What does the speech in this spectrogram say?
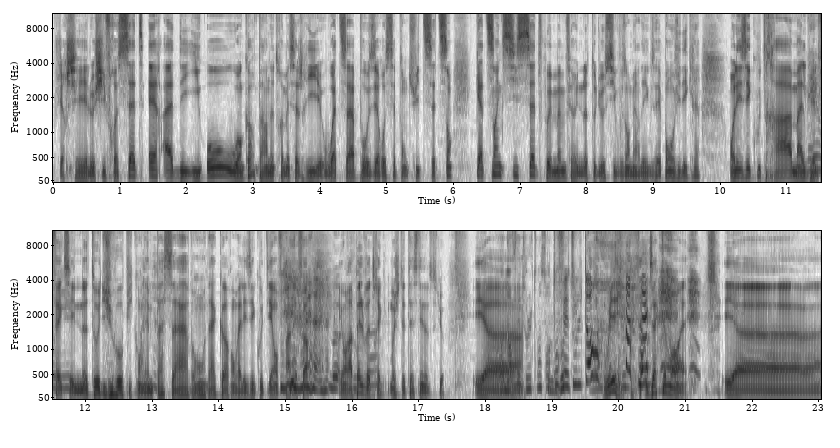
vous cherchez le chiffre 7 RADIO ou encore par notre messagerie WhatsApp au 078 700 4567. Vous pouvez même faire une note audio si vous emmerdez et que vous n'avez pas envie d'écrire. On les écoutera malgré Mais le fait que c'est une note audio puis qu'on n'aime pas ça. Bon, d'accord, on va les écouter, on fera un effort. Et on rappelle votre. Moi, je déteste les notes audio. Et euh, On en fait tout le temps sur On le fait tout le temps. oui, exactement. ouais. Et, euh,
